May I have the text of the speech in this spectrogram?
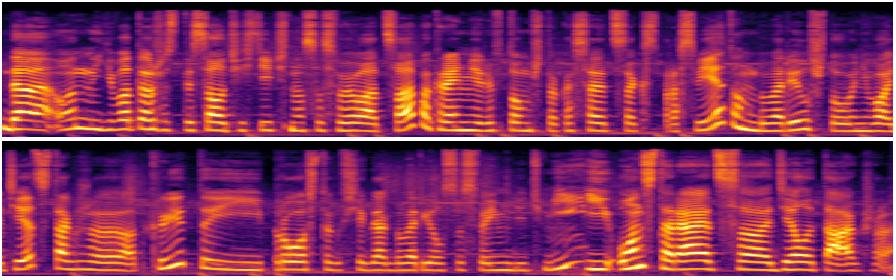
Да, он его тоже списал частично со своего отца, по крайней мере, в том, что касается секс-просвета. Он говорил, что у него отец также открытый и просто всегда говорил со своими детьми, и он старается делать так же.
